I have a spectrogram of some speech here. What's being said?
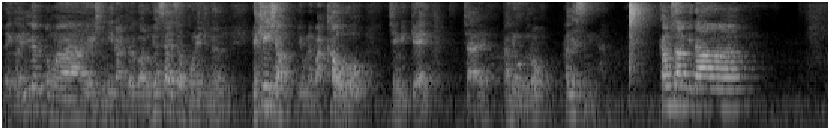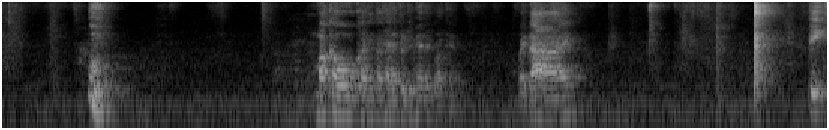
저희가 1년 동안 열심히 일한 결과로 회사에서 보내주는 베케이션 이번에 마카오로 재밌게 잘 다녀오도록 하겠습니다. 감사합니다. 우! 마카오 가니까 다이어트를 좀 해야 될 것 같아요. 바이바이. Peace.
